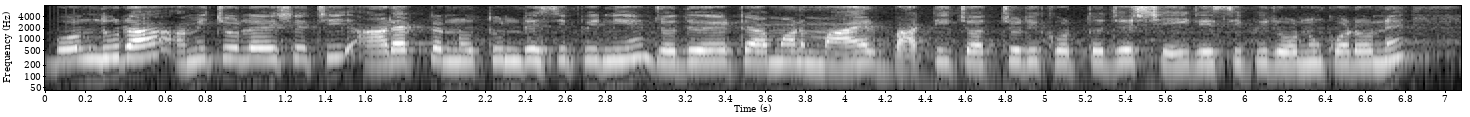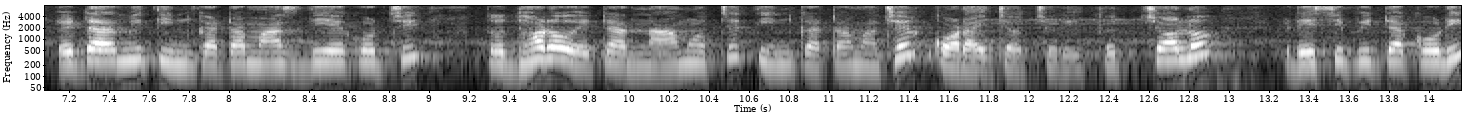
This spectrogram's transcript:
বন্ধুরা, আমি চলে এসেছি আর একটা নতুন রেসিপি নিয়ে। যদিও এটা আমার মায়ের বাটি চচ্চড়ি করতো যে, সেই রেসিপির অনুকরণে এটা আমি তিন কাটা মাছ দিয়ে করছি। তো ধরো, এটার নাম হচ্ছে তিন কাটা মাছের কড়াই চচ্চড়ি। তো চলো রেসিপিটা করি।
